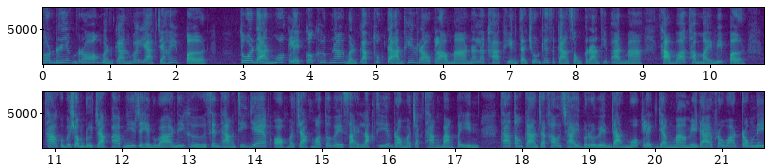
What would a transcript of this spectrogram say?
ก็เรียกร้องเหมือนกันว่าอยากจะให้เปิด ตัวด่านมวกเหล็กก็คืบหน้าเหมือนกับทุกด่านที่เรากล่าวมานั่นแหละค่ะเพียงแต่ช่วงเทศกาลสงกรานต์ที่ผ่านมา ถามว่าทำไมไม่เปิดถ้าคุณผู้ชมดูจากภาพนี้จะเห็นว่านี่คือเส้นทางที่แยกออกมาจากมอเตอร์เวย์สายหลักที่เรามาจากทางบางปะอิน ถ้าต้องการจะเข้าใช้บริเวณด่านมวกเหล็กยังมาไม่ได้ เพราะว่าตรงนี้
